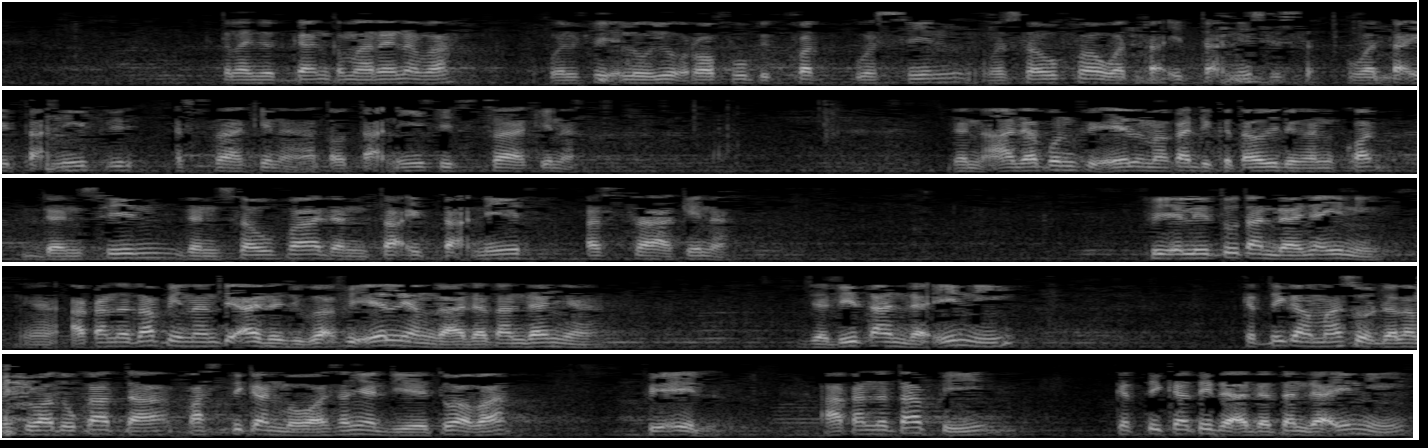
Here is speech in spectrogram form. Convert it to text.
Kita lanjutkan kemarin apa? Wal fi'lu yu'rafu bi fat wasin wa sawfa wa ta'i ta'nis wa ta'i ta'nif as-sakinah atau ta'nif as-sakinah. Dan adapun fi'il maka diketahui dengan qad dan sin dan saufa dan ta'i ta'nif as-sakinah. Fi'il itu tandanya ini. Ya, akan tetapi nanti ada juga fi'il yang enggak ada tandanya. Jadi tanda ini ketika masuk dalam suatu kata pastikan bahwasanya dia itu apa? Fi'il. Akan tetapi ketika tidak ada tanda ini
